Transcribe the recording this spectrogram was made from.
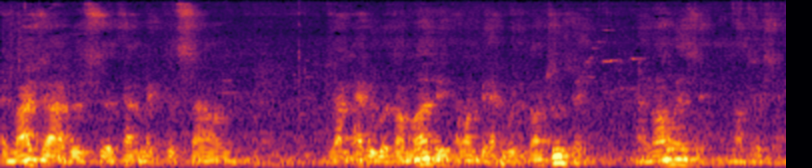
and my job is to kind of make this sound that I'm happy with on Monday. I want to be happy with it on Tuesday, and on Wednesday, and on Thursday.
